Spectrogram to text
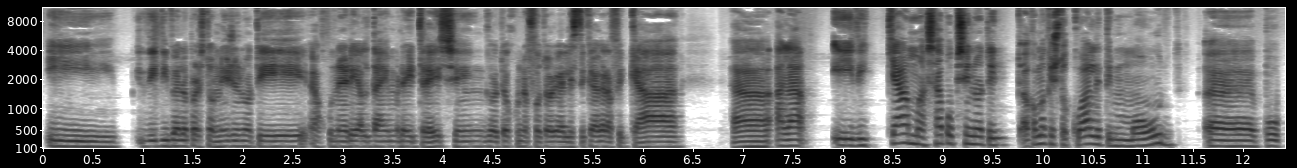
οι developers τονίζουν ότι έχουν real-time ray tracing, ότι έχουν φωτορεαλιστικά γραφικά, ε, αλλά η δικιά μας άποψη είναι ότι ακόμα και στο quality mode ε, που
